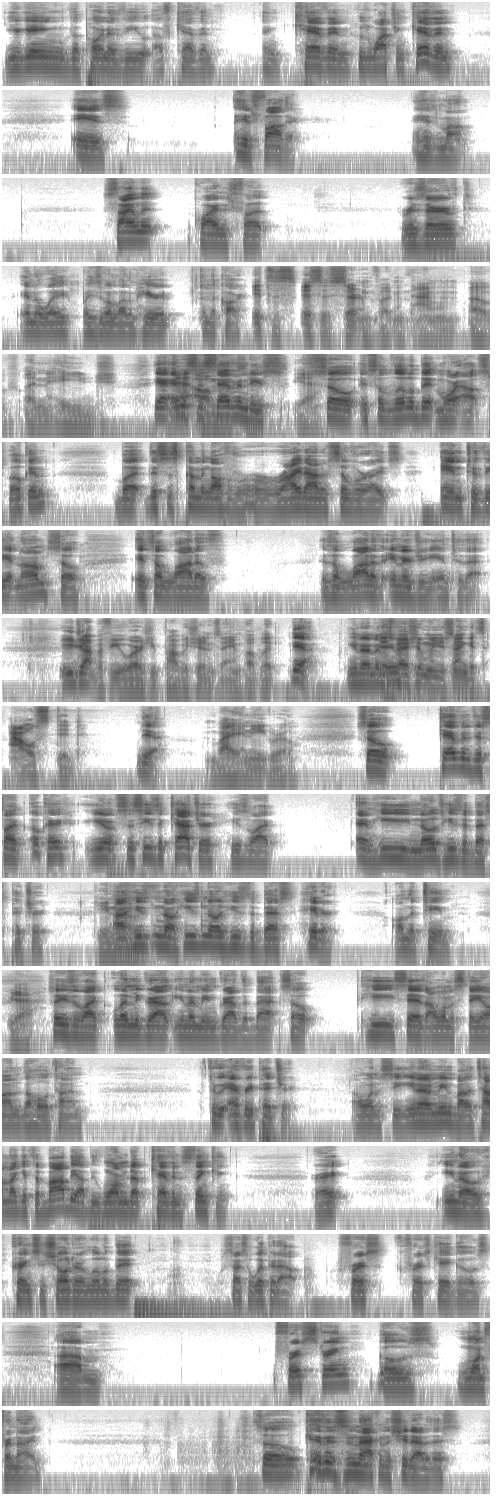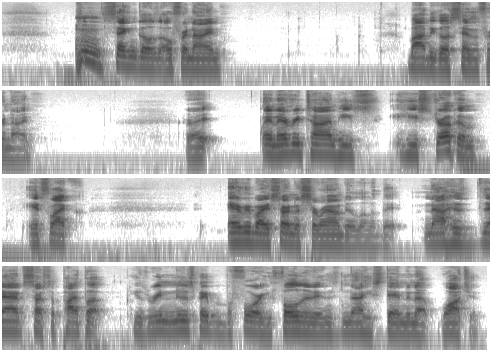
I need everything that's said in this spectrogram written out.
you're getting the point of view of Kevin, and Kevin, who's watching Kevin, is his father and his mom. Silent, quiet as fuck, reserved in a way, but he's gonna let him hear it in the car. It's a, it's a certain fucking time of an age. Yeah, and it's the seventies, yeah. so it's a little bit more outspoken. But this is coming off of right out of civil rights into Vietnam, so it's a lot of there's a lot of energy into that. You drop a few words you probably shouldn't say in public, Yeah, you know what I mean. especially when your son gets ousted Yeah. by a Negro. So Kevin's just like, okay, you know, since he's a catcher, he's like, and he knows he's the best pitcher. He knows. Uh, he's no, he's know he's the best hitter on the team. yeah. So he's like, let me grab, you know what I mean, grab the bat. So he says, I want to stay on the whole time through every pitcher. I want to see, you know what I mean? By the time I get to Bobby, I'll be warmed up Kevin's thinking, right? You know, cranks his shoulder a little bit, starts to whip it out. First, first K goes, um, first string goes one for nine. So Kevin's smacking the shit out of this. Second goes 0 for 9. Bobby goes 7 for 9. Right? And every time he's he struck him, it's like everybody's starting to surround it a little bit. Now his dad starts to pipe up. He was reading the newspaper before, he folded it, and now he's standing up watching.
